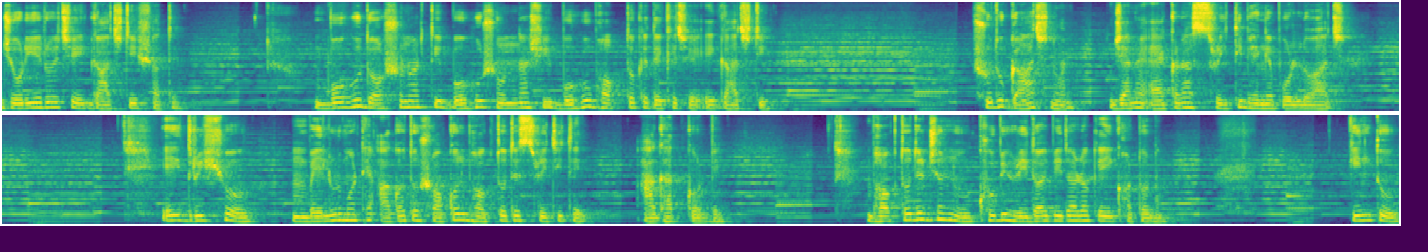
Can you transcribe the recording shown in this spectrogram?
জড়িয়ে রয়েছে এই গাছটির সাথে। বহু দর্শনার্থী, বহু সন্ন্যাসী, বহু ভক্তকে দেখেছে এই গাছটি। শুধু গাছ নয়, যেন একরাশ স্মৃতি ভেঙে পড়ল আজ। এই দৃশ্য বেলুর মঠে আগত সকল ভক্তদের স্মৃতিতে আঘাত করবে। ভক্তদের জন্য খুবই হৃদয় বিদারক এই ঘটনা। কিন্তু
